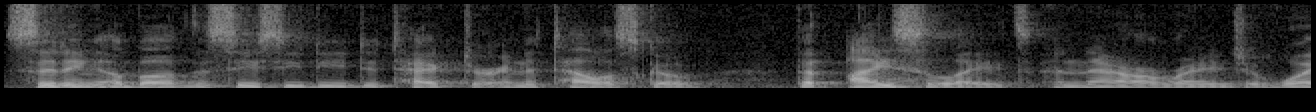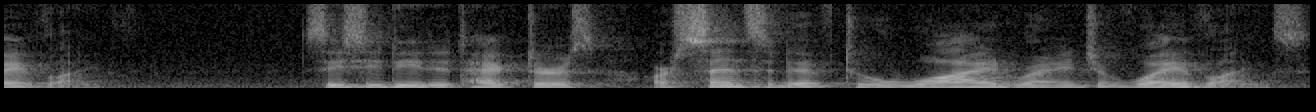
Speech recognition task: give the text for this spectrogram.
sitting above the CCD detector in a telescope that isolates a narrow range of wavelength. CCD detectors are sensitive to a wide range of wavelengths,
